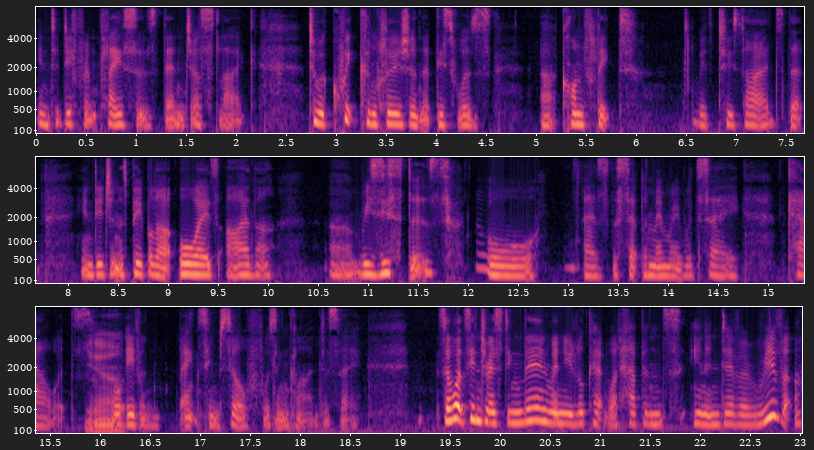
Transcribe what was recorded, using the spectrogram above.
into different places than just like to a quick conclusion that this was uh, conflict with two sides, that Indigenous people are always either uh, resistors or, as the settler memory would say, cowards, yeah. or even Banks himself was inclined to say. So, what's interesting then when you look at what happens in Endeavour River,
